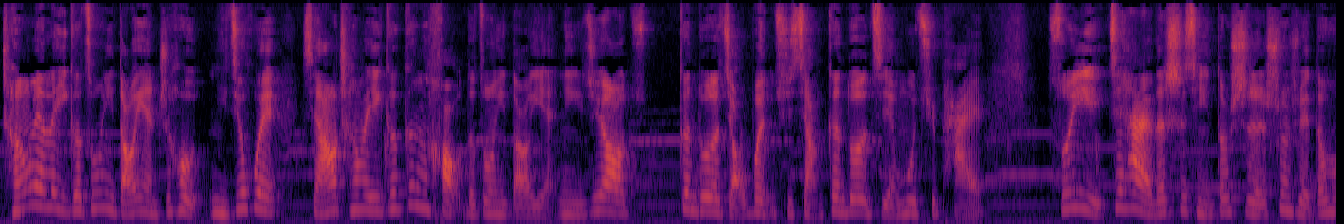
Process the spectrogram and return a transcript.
成为了一个综艺导演之后，你就会想要成为一个更好的综艺导演，你就要更多的脚本去想，更多的节目去排。所以接下来的事情都是顺水都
